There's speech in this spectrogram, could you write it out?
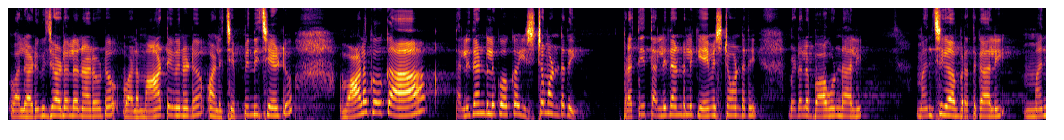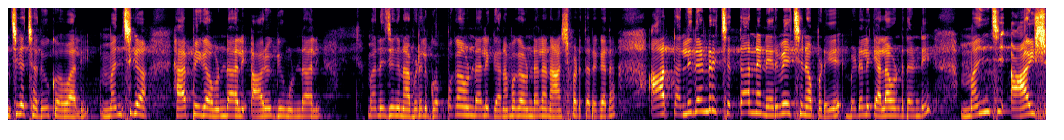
వాళ్ళు అడుగుజాడలో నడవటం వాళ్ళ మాట వినడం వాళ్ళు చెప్పింది చేయటం వాళ్ళకొక తల్లిదండ్రులకు ఒక ఇష్టం ఉంటుంది. ప్రతి తల్లిదండ్రులకి ఏమి ఇష్టం ఉంటుంది? బిడ్డలు బాగుండాలి. మంచిగా బ్రతకాలి మంచిగా చదువుకోవాలి మంచిగా హ్యాపీగా ఉండాలి ఆరోగ్యంగా ఉండాలి. మన నిజంగా నా బిడ్డలు గొప్పగా ఉండాలి ఘనముగా ఉండాలని ఆశపడతారు కదా. ఆ తల్లిదండ్రి చిత్తాన్ని నెరవేర్చినప్పుడే బిడ్డలకి ఎలా ఉంటుందండి? మంచి ఆయుష్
